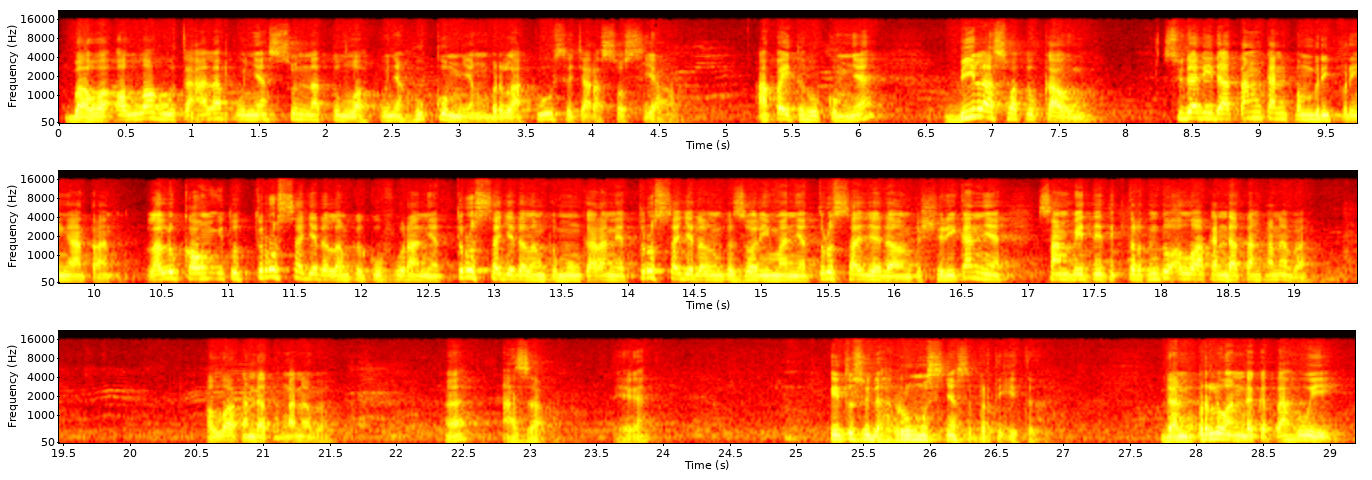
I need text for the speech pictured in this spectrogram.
bahwa Allah Ta'ala punya sunnatullah, punya hukum yang berlaku secara sosial. Apa itu hukumnya? Bila suatu kaum sudah didatangkan pemberi peringatan, lalu kaum itu terus saja dalam kekufurannya, terus saja dalam kemungkarannya, terus saja dalam kezolimannya, terus saja dalam kesyirikannya, sampai titik tertentu Allah akan datangkan apa? Allah akan datangkan apa? Hah? Azab, ya kan? Itu sudah rumusnya seperti itu. Dan perlu Anda ketahui,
